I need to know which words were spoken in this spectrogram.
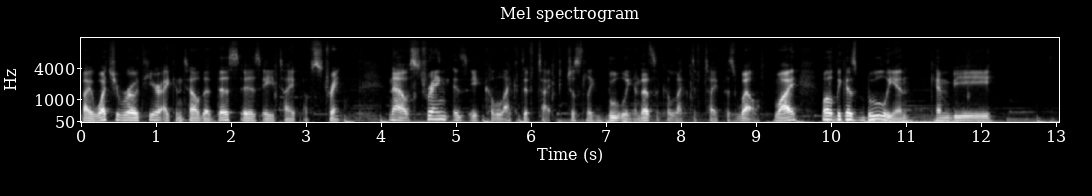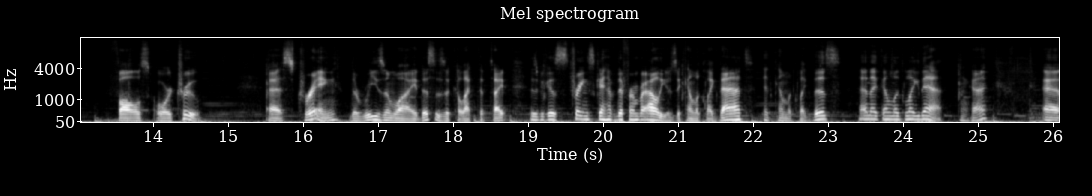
by what you wrote here, I can tell that this is a type of string. Now, string is a collective type, just like Boolean, that's a collective type as well. Why? Well, because Boolean can be false or true. A string, the reason why this is a collective type is because strings can have different values. It can look like that, it can look like this, and it can look like that, okay? Uh,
